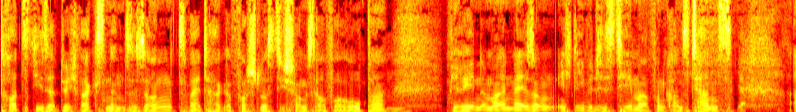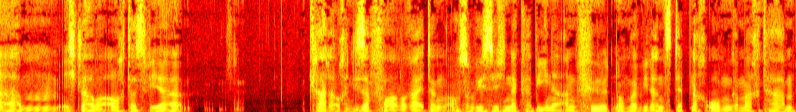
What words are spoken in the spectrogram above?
trotz dieser durchwachsenen Saison zwei Tage vor Schluss die Chance auf Europa. Mhm. Wir reden immer in Melsung, ich liebe dieses Thema von Konstanz. Ja. Ähm, ich glaube auch, dass wir gerade auch in dieser Vorbereitung, auch so wie es sich in der Kabine anfühlt, nochmal wieder einen Step nach oben gemacht haben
